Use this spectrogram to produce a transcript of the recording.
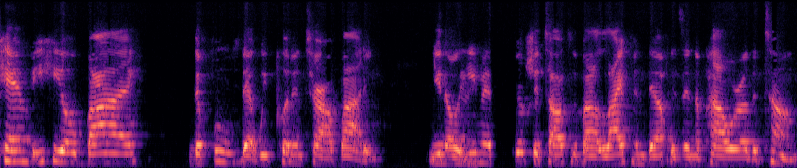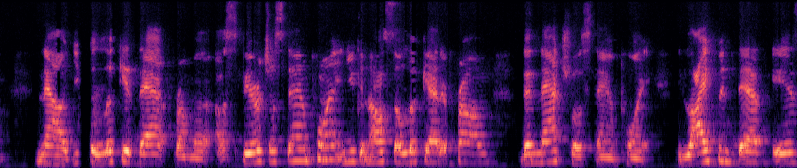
can be healed by the foods that we put into our body. You know, even scripture talks about life and death is in the power of the tongue. Now, you can look at that from a, a spiritual standpoint, and you can also look at it from the natural standpoint. Life and death is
